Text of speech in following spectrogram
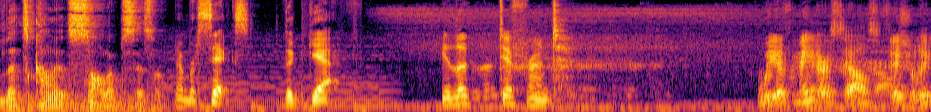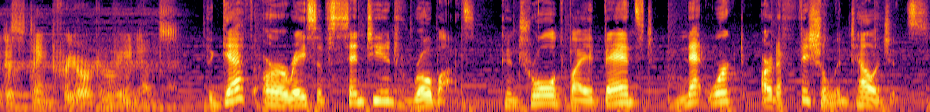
let's call it solipsism. Number 6. The Geth. You look different. We have made ourselves visually distinct for your convenience. The Geth are a race of sentient robots, controlled by advanced, networked artificial intelligence.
